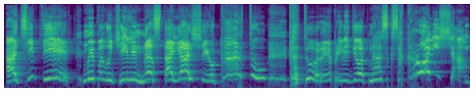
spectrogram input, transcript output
А теперь мы получили настоящую карту, которая приведет нас к сокровищам.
